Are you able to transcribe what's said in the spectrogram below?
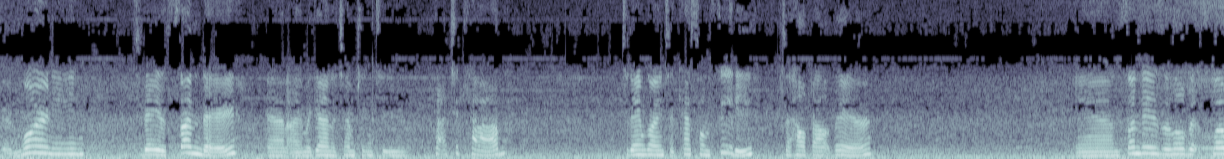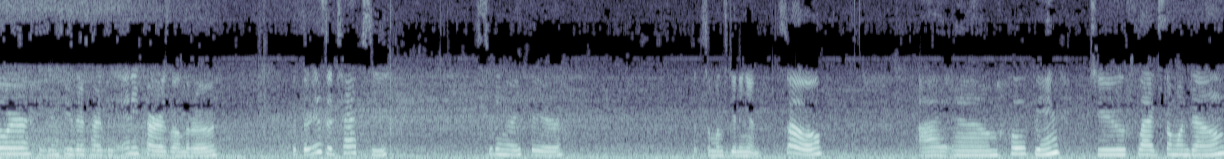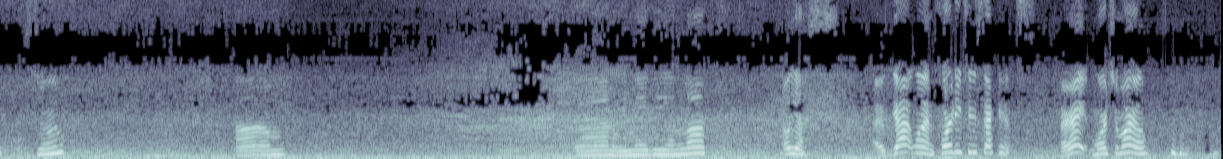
Good morning. Today is Sunday and I'm again attempting to catch a cab. Today I'm going to Quezon City to help out there. And Sunday is a little bit slower. You can see there's hardly any cars on the road. But there is a taxi sitting right there that someone's getting in. So I am hoping to flag someone down soon. Um, and we may be in luck. Oh yes, I've got one, 42 seconds. All right, more tomorrow.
